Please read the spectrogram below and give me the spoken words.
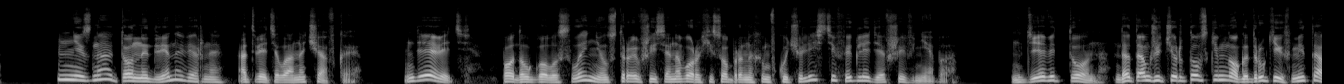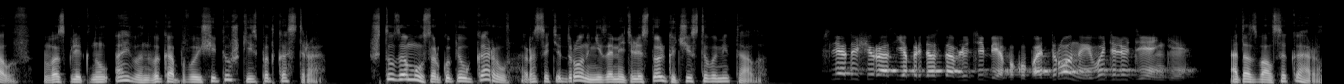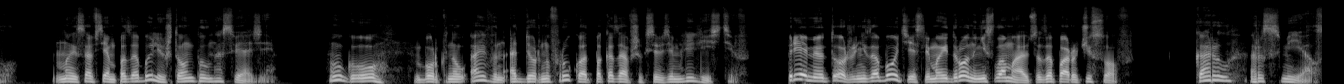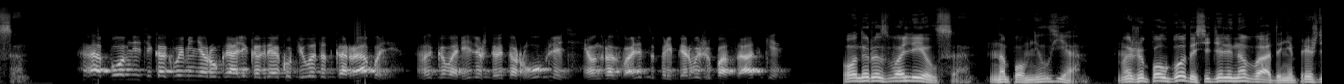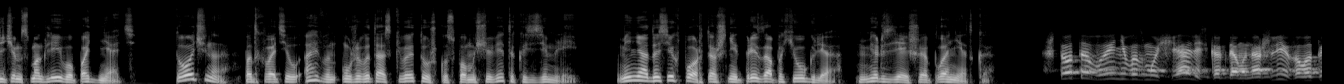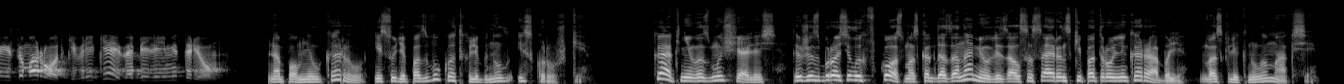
«Не знаю, тонны две, наверное», — ответила она, чавкая. «Девять», — подал голос Ленни, устроившийся на ворохе собранных им в кучу листьев и глядевший в небо. «Девять тонн! Да там же чертовски много других металлов!» — воскликнул Айван, выкапывающий тушки из-под костра. «Что за мусор купил Карл, раз эти дроны не заметили столько чистого металла?» «В следующий раз я предоставлю тебе покупать дроны и выделю деньги», — отозвался Карл. Мы совсем позабыли, что он был на связи. «Угу», — буркнул Айвен, отдернув руку от показавшихся в земле листьев. «Премию тоже не забудь, если мои дроны не сломаются за пару часов». Карл рассмеялся. «А помните, как вы меня ругали, когда я купил этот корабль? Вы говорили, что это рухлядь, и он развалится при первой же посадке». «Он и развалился», — напомнил я. «Мы же полгода сидели на Вадене, прежде чем смогли его поднять». «Точно», — подхватил Айван, уже вытаскивая тушку с помощью веток из земли. «Меня до сих пор тошнит при запахе угля. Мерзейшая планетка». «Что-то вы не возмущались, когда мы нашли золотые самородки в реке изобилиями трюм», — напомнил Карл и, судя по звуку, отхлебнул из кружки. «Как не возмущались? Ты же сбросил их в космос, когда за нами увязался сайронский патрульный корабль», — воскликнула Макси.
